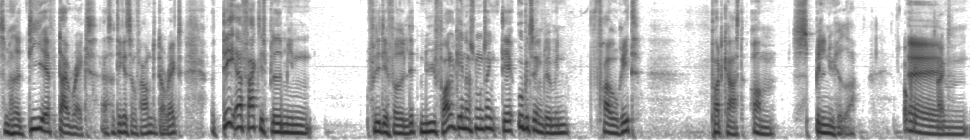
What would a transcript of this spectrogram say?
som hedder DF Direct, altså Digital Foundry Direct. Og det er faktisk blevet min, fordi de har fået lidt nye folk ind og sådan nogle ting, det er ubetinget blevet min favorit podcast om spilnyheder. Okay, right.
